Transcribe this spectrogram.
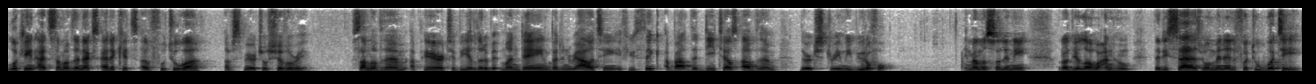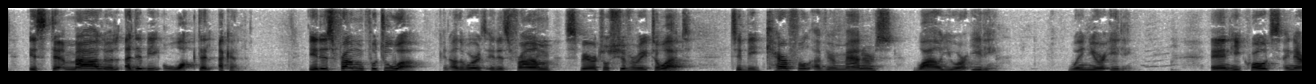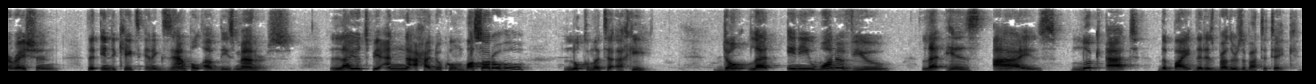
Looking at some of the next etiquettes of futuwa, of spiritual chivalry. Some of them appear to be a little bit mundane, but in reality, if you think about the details of them, they're extremely beautiful. Imam al-Sulami, radiallahu anhu, that he says, وَمِنَ الْفُتُوَّةِ إِسْتِعْمَالُ الْأَدَبِ وَقْتَ الْأَكَلِ It is from futuwa, in other words, it is from spiritual chivalry to what? To be careful of your manners while you are eating, when you are eating. And he quotes a narration that indicates an example of these manners. لا يتبعن أحدكم بصره لقمة أخيه. Don't let any one of you let his eyes look at the bite that his brother is about to take.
